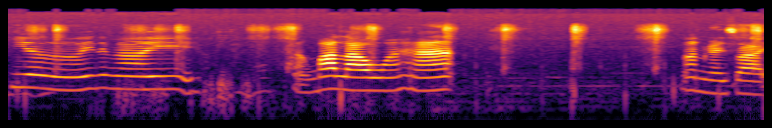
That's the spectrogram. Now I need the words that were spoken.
เฮ้ยยังไง หลังบ้านเราอะฮะ นั่นไงทราย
